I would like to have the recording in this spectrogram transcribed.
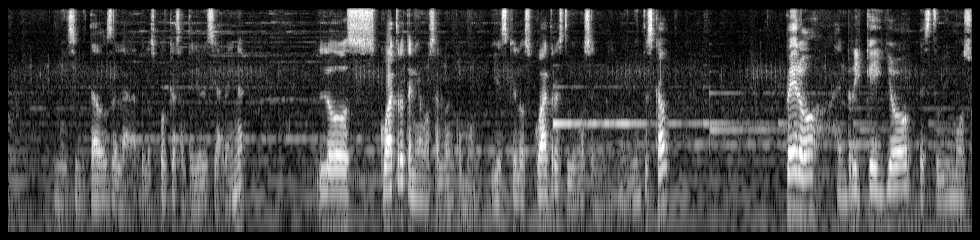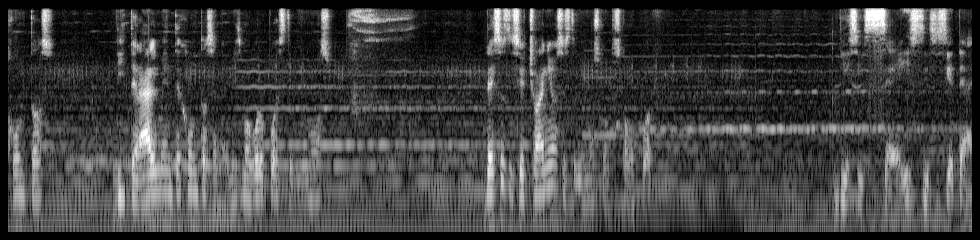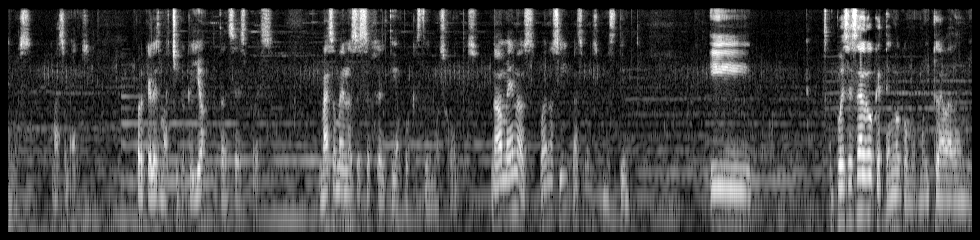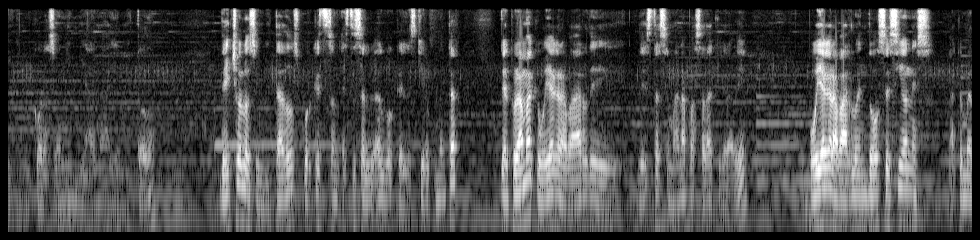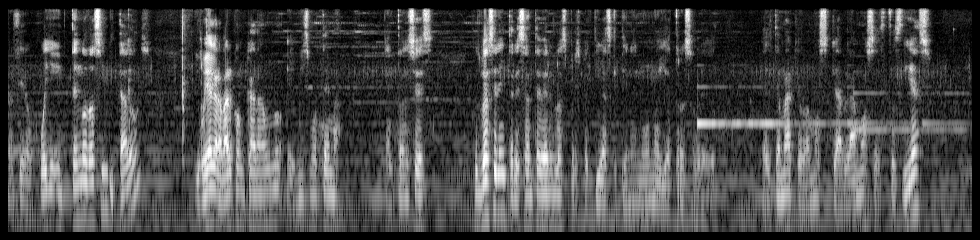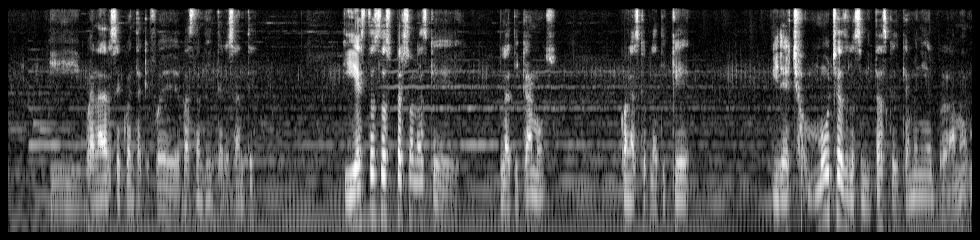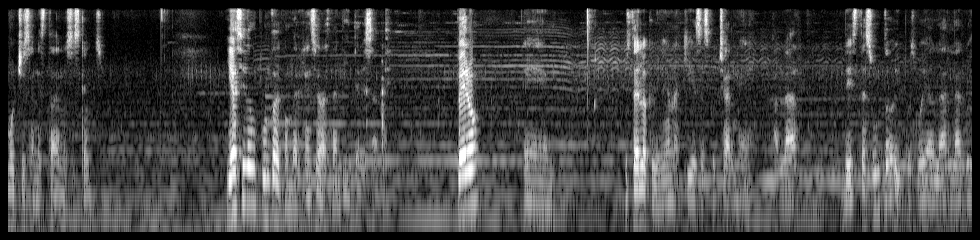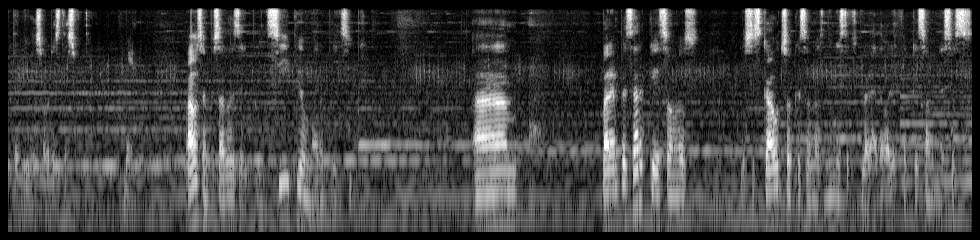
mis invitados de, la, de los podcasts anteriores y a Reina, los cuatro teníamos algo en común. Y es que los cuatro estuvimos en el movimiento Scout. Pero Enrique y yo estuvimos juntos, literalmente juntos en el mismo grupo, estuvimos... De esos 18 años estuvimos juntos como por 16, 17 años, más o menos. Porque él es más chico que yo, entonces pues más o menos ese fue el tiempo que estuvimos juntos. No menos, bueno sí, más o menos como ese tiempo. Y pues es algo que tengo como muy clavado en mi, corazón y en mi alma y en mi todo. De hecho, los invitados, porque esto, es algo que les quiero comentar, del programa que voy a grabar de, esta semana pasada que grabé, voy a grabarlo en dos sesiones. ¿A qué me refiero? Tengo dos invitados y voy a grabar con cada uno el mismo tema. Entonces, pues va a ser interesante ver las perspectivas que tienen uno y otro sobre el tema que vamos que hablamos estos días y van a darse cuenta que fue bastante interesante. Y estas dos personas que platicamos, con las que platiqué, y de hecho muchos de los invitados que, han venido al programa, muchos han estado en los Scouts. Y ha sido un punto de convergencia bastante interesante. Pero eh, ustedes lo que vinieron aquí es escucharme hablar de este asunto y pues voy a hablar largo y tendido sobre este asunto. Bueno, vamos a empezar desde el principio, mero principio. Para empezar, ¿qué son los, los scouts o qué son los niños exploradores o qué son esas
